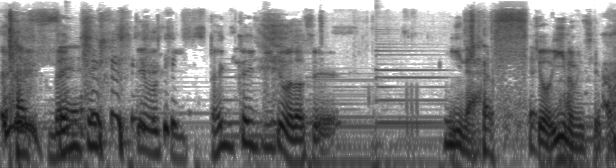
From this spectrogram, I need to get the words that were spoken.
達何回成。聞いても聞い、何回聞いても出せ。いいな。今日いいの見つけたわ。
